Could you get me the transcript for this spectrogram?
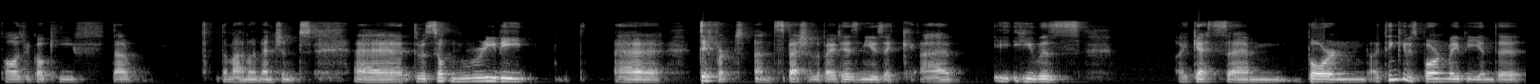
Padraig O'Keeffe that the man I mentioned, uh, there was something really uh, different and special about his music. Uh, he, he, was, I guess, um, born. I think he was born maybe in the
